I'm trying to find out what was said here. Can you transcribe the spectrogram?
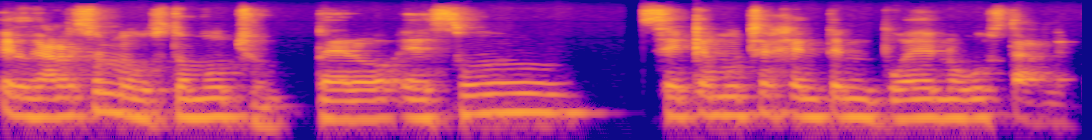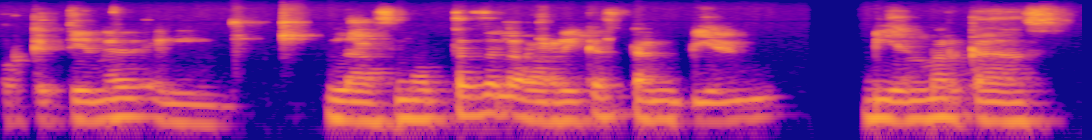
el Garrison me gustó mucho, pero es un... Sé que a mucha gente puede no gustarle porque tiene el las notas de la barrica están bien, bien marcadas,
